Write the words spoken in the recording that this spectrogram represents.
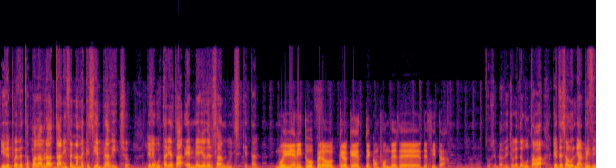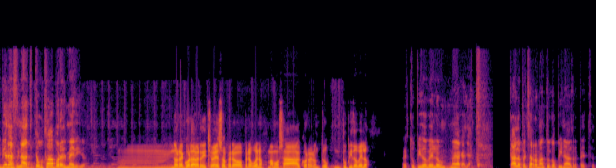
Y después de estas palabras, Dani Fernández, que siempre ha dicho que le gustaría estar en medio del sándwich. ¿Qué tal? Muy bien, ¿y tú? Pero creo que te confundes de, cita. Tú siempre has dicho que te gustaba que te Ni al principio ni al final, a ti te gustaba por el medio. No recuerdo haber dicho eso, pero, pero bueno, vamos a correr un, túpido velo. Estúpido velo, me voy a callar. Carlos Pecharroman, ¿tú qué opinas al respecto?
